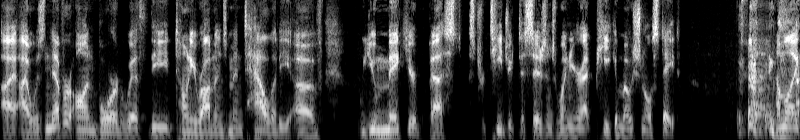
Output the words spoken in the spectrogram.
I, I was never on board with the Tony Robbins mentality of you make your best strategic decisions when you're at peak emotional state. I'm like,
